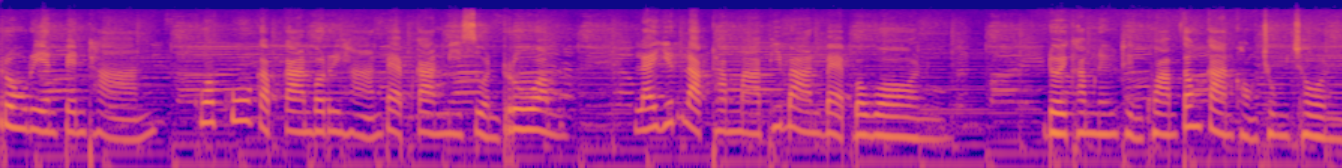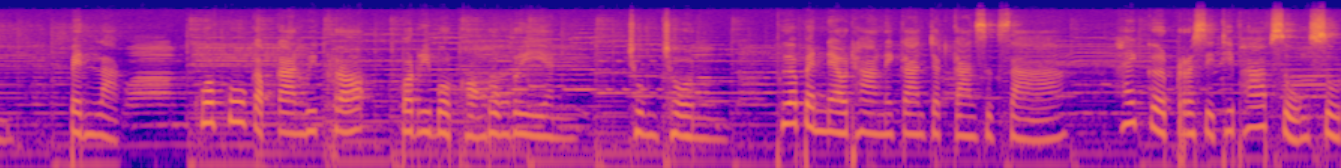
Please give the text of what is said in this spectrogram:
โรงเรียนเป็นฐาน ควบคู่กับการบริหารแบบการมีส่วนร่วม และยึดหลักธรรมาพิบาลแบบบวร โดยคำนึงถึงความต้องการของชุมชน เป็นหลัก ควบคู่กับการวิเคราะห์ บริบทของโรงเรียน ชุมชน เพื่อเป็นแนวทางในการจัดการศึกษา ให้เกิดประสิทธิภาพสูงสุด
